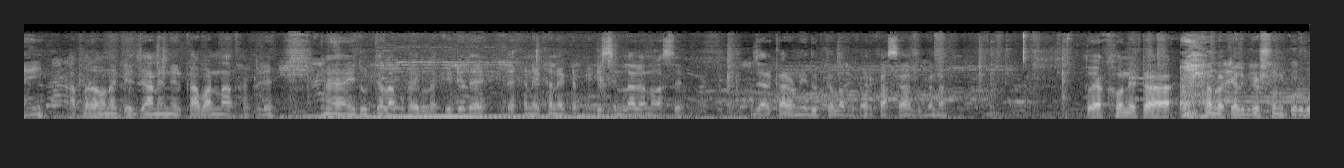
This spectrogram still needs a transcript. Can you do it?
নেই, আপনারা অনেকে জানেন এর কাবার না থাকলে ইঁদুর তেলা পোকা এগুলো কেটে দেয়। দেখেন, এখানে একটা মেডিসিন লাগানো আছে, যার কারণে ইঁদুর তেলা পোকার কাছে আসবে না। তো এখন এটা আমরা ক্যালিব্রেশন করব।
